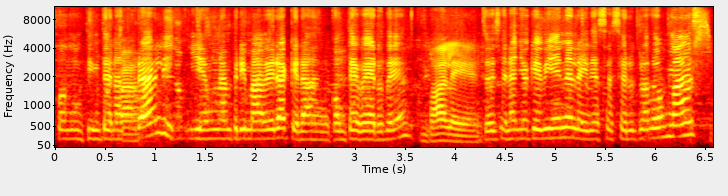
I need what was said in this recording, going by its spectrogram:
con un tinte natural y, y, una en primavera que eran con té verde. Vale. Entonces el año que viene la idea es hacer otras dos más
